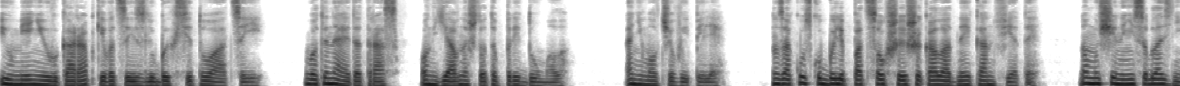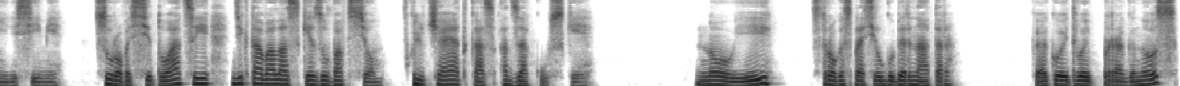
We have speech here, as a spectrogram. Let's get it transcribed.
и умению выкарабкиваться из любых ситуаций. Вот и на этот раз он явно что-то придумал. Они молча выпили. На закуску были подсохшие шоколадные конфеты, но мужчины не соблазнились ими. Суровость ситуации диктовала аскезу во всем, включая отказ от закуски. «Ну и?» — строго спросил губернатор. «Какой твой прогноз?»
